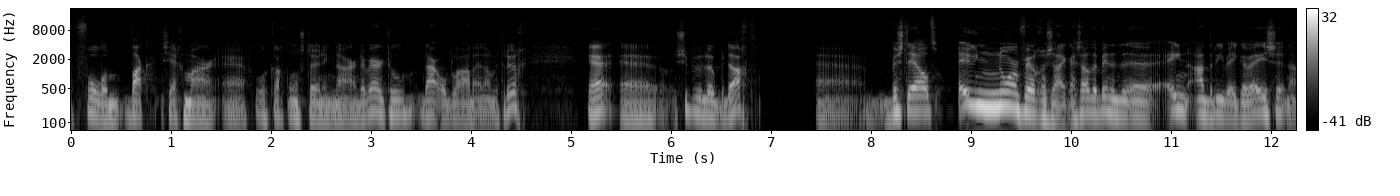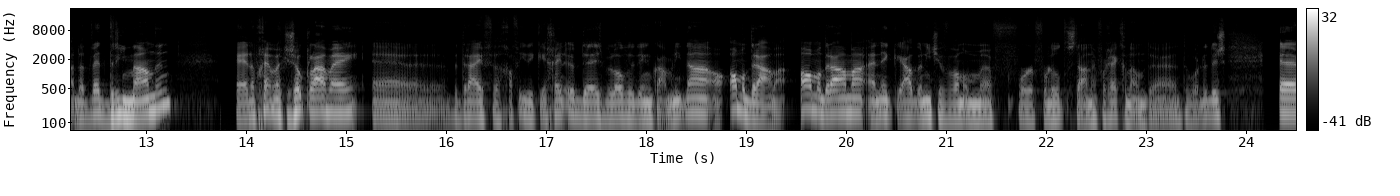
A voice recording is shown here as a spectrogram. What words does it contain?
volle bak, zeg maar, volle krachtondersteuning naar de werk toe. Daar opladen en dan weer terug. Ja, super leuk bedacht. besteld. Enorm veel gezeik. Hij zou er binnen de, 1 à 3 weken wezen. Nou, dat werd drie maanden. En op een gegeven moment was er zo klaar mee. Het bedrijf gaf iedere keer geen updates, beloofde dingen kwamen niet na. Allemaal drama. Allemaal drama. En ik hou er niet zo van om voor, voor lul te staan en voor gek genomen te, te worden. Dus uh,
